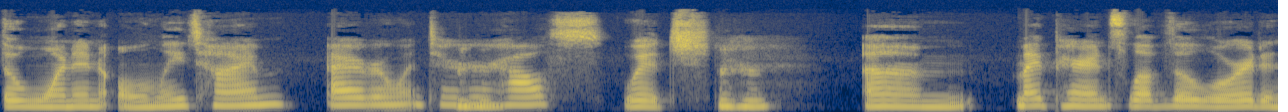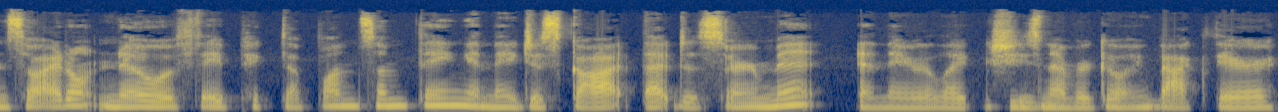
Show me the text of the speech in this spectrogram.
the one and only time I ever went to her mm-hmm. house, which mm-hmm. um my parents love the Lord and so I don't know if they picked up on something and they just got that discernment and they were like, she's never going back there.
